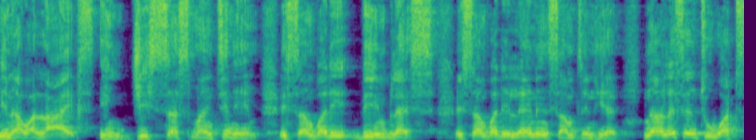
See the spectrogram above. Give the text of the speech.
in our lives in Jesus' mighty name. Is somebody being blessed? Is somebody learning something here? Now listen to what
